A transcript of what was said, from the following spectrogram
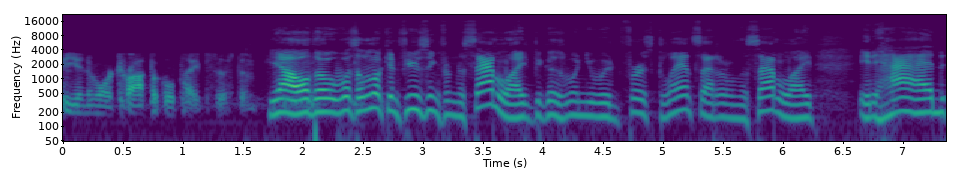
see in a more tropical type system. Yeah, although it was a little confusing from the satellite because when you would first glance at it on the satellite, it had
